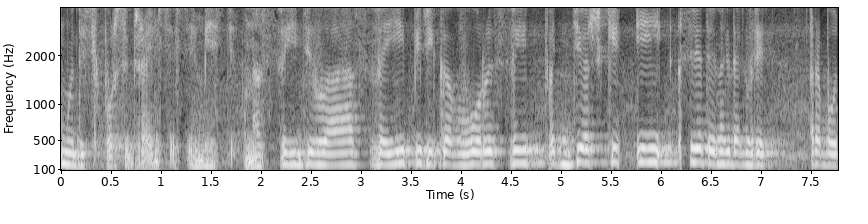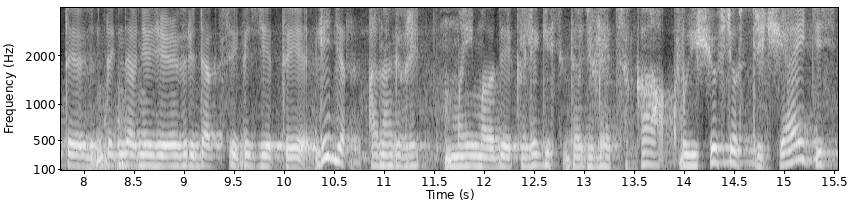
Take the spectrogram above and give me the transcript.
мы до сих пор собираемся все вместе. У нас свои дела, свои переговоры, свои поддержки. И Света иногда говорит, работая до недавнего времени в редакции газеты «Лидер», она говорит, мои молодые коллеги всегда удивляются, как вы еще все встречаетесь,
